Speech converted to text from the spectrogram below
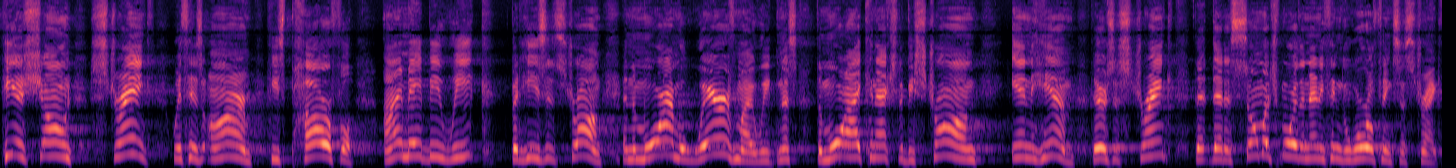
He has shown strength with his arm. He's powerful. I may be weak, but he's strong. And the more I'm aware of my weakness, the more I can actually be strong in him. There's a strength that, that is so much more than anything the world thinks is strength.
